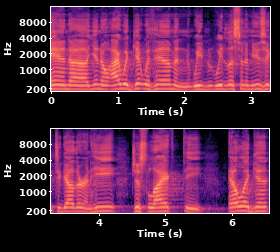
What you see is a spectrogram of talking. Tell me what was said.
And, uh, you know, I would get with him and we'd, we'd listen to music together, and he just liked the elegant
